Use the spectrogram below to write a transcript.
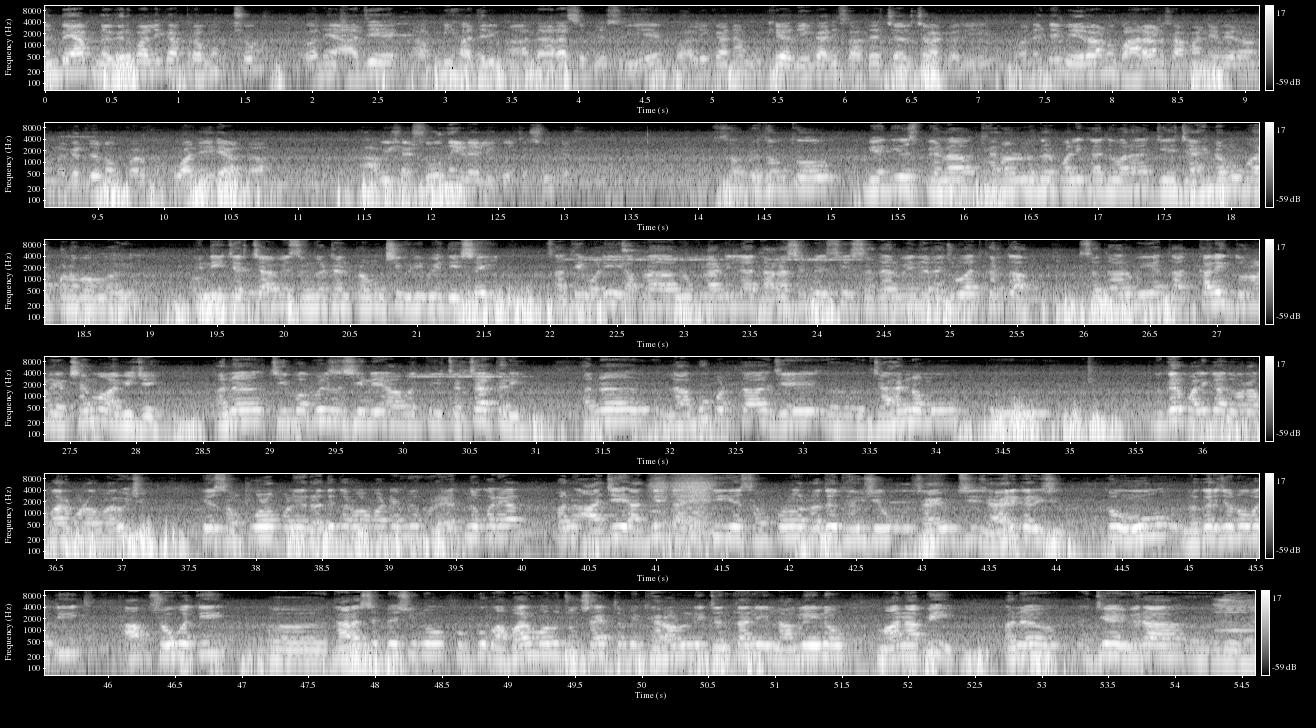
આનંદભાઈ, આપ નગરપાલિકા પ્રમુખ છો અને આજે આપની હાજરીમાં ધારાસભ્યશ્રીએ પાલિકાના મુખ્ય અધિકારી સાથે ચર્ચા કરી અને જે વેરાનું ભારણ સામાન્ય વેરાનું નગરજનો પર મૂકવા જઈ રહ્યા હતા, આ વિશે શું નિર્ણય લીધો છે? શું કહેશો? સૌપ્રથમ તો બે દિવસ પહેલાં ખેરાલુ નગરપાલિકા દ્વારા જે જાહેરનામું બહાર પાડવામાં આવ્યું, એની ચર્ચા અમે સંગઠન પ્રમુખ શ્રી વિડીભાઈ દેસાઈ સાથે મળી આપણા લોકલાડીલા ધારાસભ્ય શ્રી સરદારભાઈને રજૂઆત કરતા સરદારભાઈએ તાત્કાલિક ધોરણે એક્શનમાં આવી જઈ. અને ચીફ ઓફિસરશ્રીને આ વાતની ચર્ચા કરી અને લાગુ પડતા જે જાહેરનામું નગરપાલિકા દ્વારા બહાર પાડવામાં આવ્યું છે, એ સંપૂર્ણપણે રદ કરવા માટે અમે પ્રયત્નો કર્યા અને આજે આજની તારીખથી એ સંપૂર્ણ રદ થયું છે હું સાહેબશ્રી જાહેર કરી છે. તો હું નગરજનો વતી, આપ સૌ વતી ધારાસભ્યશ્રીનો ખૂબ ખૂબ આભાર માનું છું. સાહેબ, તમે ખેરાલુની જનતાની લાગણીનો માન આપી અને જે વેરા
